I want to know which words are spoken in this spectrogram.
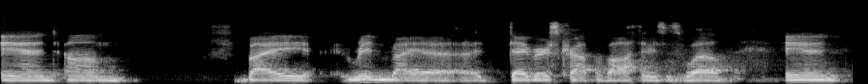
and um, by written by a, a, diverse crop of authors as well and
